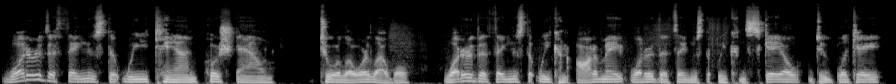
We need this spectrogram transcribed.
What are the things that we can push down to a lower level? What are the things that we can automate? What are the things that we can scale, duplicate,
